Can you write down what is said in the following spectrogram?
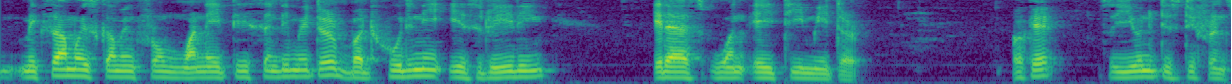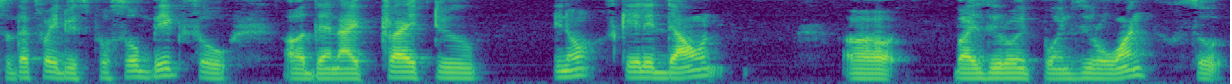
Mixamo is coming from 180 centimeter but Houdini is reading it as 180 meter okay? So unit is different so that's why it is so big. So uh, then I try to you know scale it down uh, by 0.01 so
